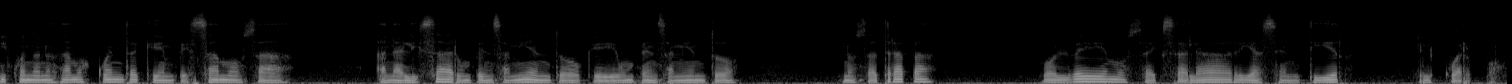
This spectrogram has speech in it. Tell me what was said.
Y cuando nos damos cuenta que empezamos a analizar un pensamiento o que un pensamiento nos atrapa, volvemos a exhalar y a sentir el cuerpo.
